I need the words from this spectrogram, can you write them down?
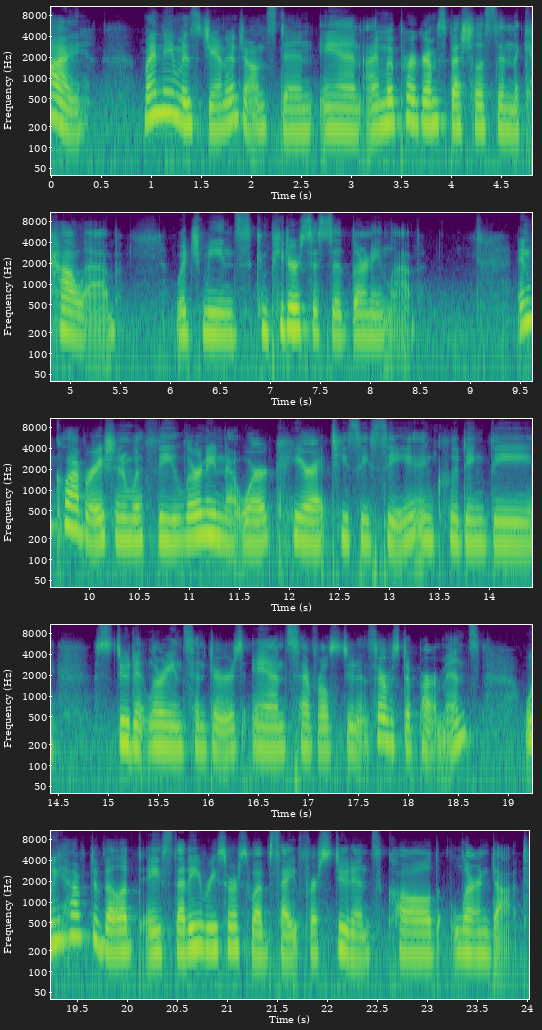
Hi, my name is Jana Johnston, and I'm a program specialist in the CAL Lab, which means Computer Assisted Learning Lab. In collaboration with the Learning Network here at TCC, including the Student Learning Centers and several student service departments, we have developed a study resource website for students called LearnDot.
